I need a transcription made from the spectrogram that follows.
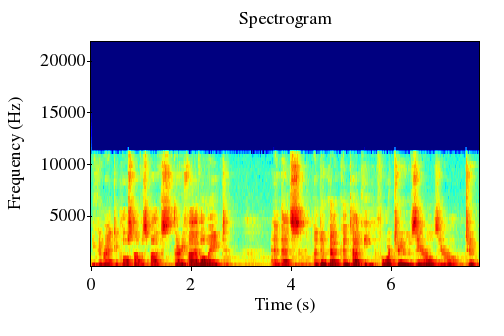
you can write to Post Office Box 3508, and that's Paducah, Kentucky 42002.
